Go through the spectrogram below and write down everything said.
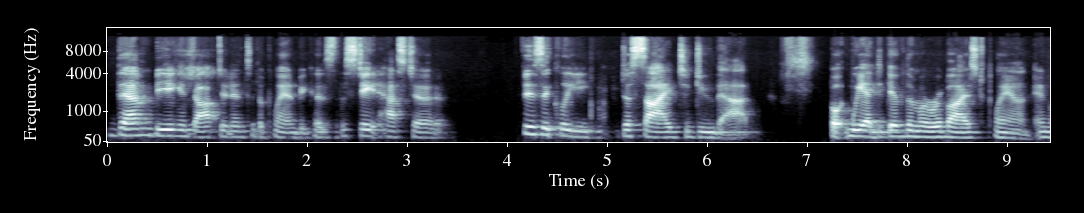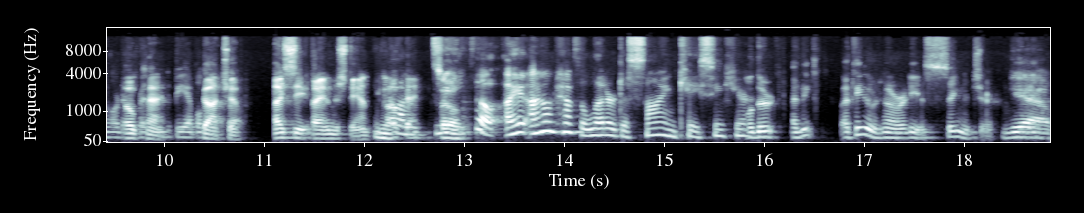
them being adopted into the plan because the state has to physically decide to do that. But we had to give them a revised plan in order for them to be able. to gotcha. I see, I understand. No, Okay. Um, so- I, I don't have the letter to sign, Casey, here. Well, there, I think, I think it was already a signature. Yeah,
